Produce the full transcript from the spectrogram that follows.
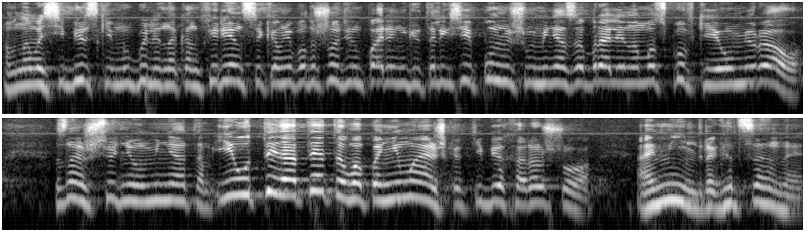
в Новосибирске мы были на конференции, ко мне подошел один парень и говорит, Алексей, помнишь, вы меня забрали на Московке, я умирал. Знаешь, сегодня у меня там. И вот ты от этого понимаешь, как тебе хорошо. Аминь, драгоценное.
